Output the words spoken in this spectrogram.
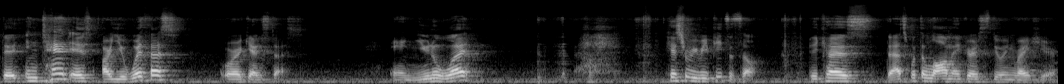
the intent is are you with us or against us? And you know what? History repeats itself because that's what the lawmaker is doing right here.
